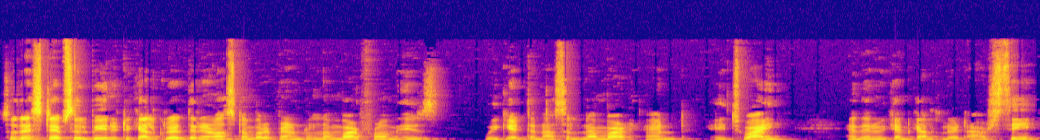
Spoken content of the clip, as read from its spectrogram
So the steps will be you need to calculate the Reynolds number and Prandtl number. From his we get the Nusselt number and HY and then we can calculate RC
